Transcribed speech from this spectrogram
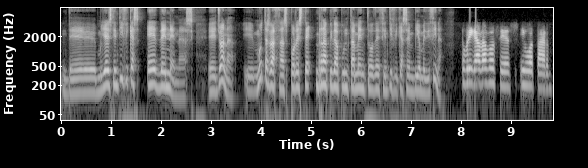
de mulleres científicas e de nenas. Eh, Joana, eh, moitas grazas por este rápido apuntamento de científicas en biomedicina. Obrigada a vocês e boa tarde.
